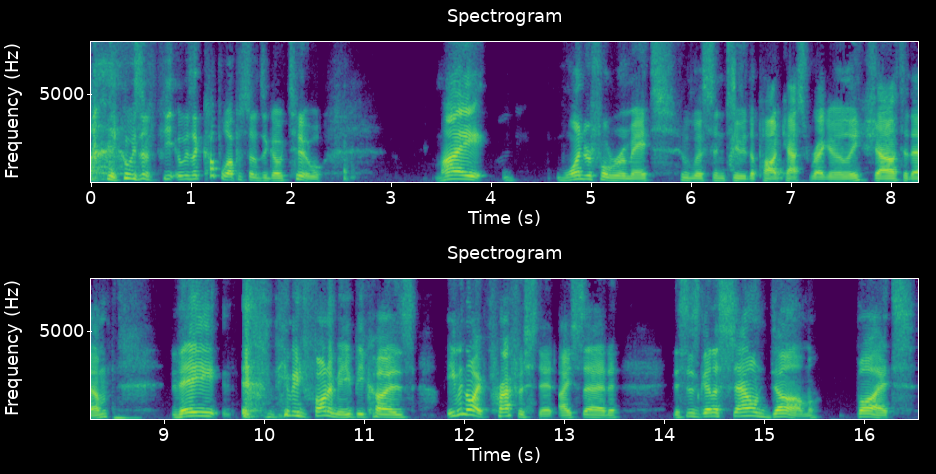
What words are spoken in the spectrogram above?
it was a few, it was a couple episodes ago too. My wonderful roommates who listen to the podcast regularly, shout out to them. They they made fun of me because even though I prefaced it, I said this is gonna sound dumb, but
